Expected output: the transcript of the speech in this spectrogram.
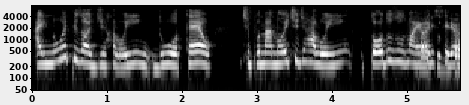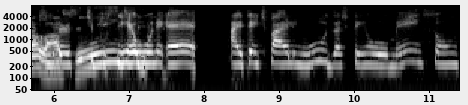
Aí no episódio de Halloween do hotel, tipo, na noite de Halloween, todos os maiores serial killers, lá, tipo, se reúnem. É, aí tem, tipo, a Ellen Woods, acho que tem o Manson,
